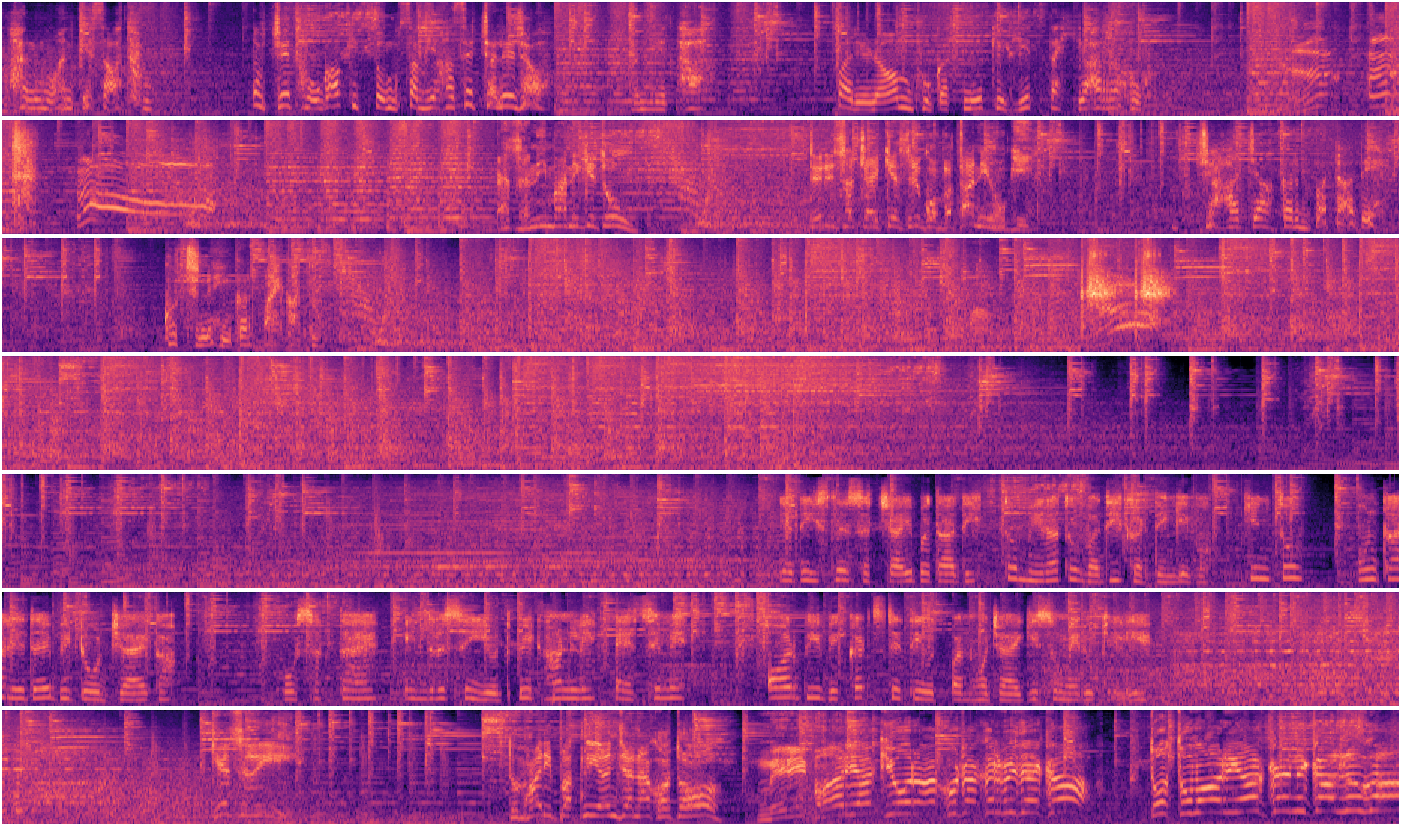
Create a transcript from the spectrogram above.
हनुमान के साथ हूँ। उचित होगा कि तुम सब यहाँ से चले जाओ। अन्यथा परिणाम भुगतने के लिए तैयार रहो। ऐसा नहीं मानेगी तू। तेरी सच्चाई केसरी को बतानी होगी। जा जाकर बता दे। कुछ नहीं कर पाएगा तू। यदि इसने सच्चाई बता दी तो मेरा तो वध ही कर देंगे वो। किंतु उनका हृदय भी टूट जाएगा। हो सकता है इंद्र से युद्ध भी ठान ले। ऐसे में और भी विकट स्थिति उत्पन्न हो जाएगी सुमेरु के लिए। केसरी तुम्हारी पत्नी अंजना को तो मेरी भारिया की ओर आँख उठाकर भी देखा तो तुम्हारी आँखें निकाल लूँगा।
